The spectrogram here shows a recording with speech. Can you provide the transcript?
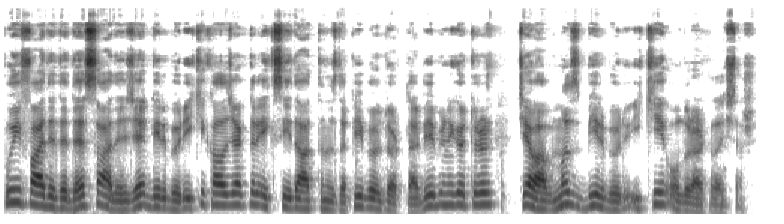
Bu ifadede de sadece 1 bölü 2 kalacaktır. Eksiyi dağıttığınızda pi bölü 4'ler birbirini götürür. Cevabımız 1 bölü 2 olur arkadaşlar.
